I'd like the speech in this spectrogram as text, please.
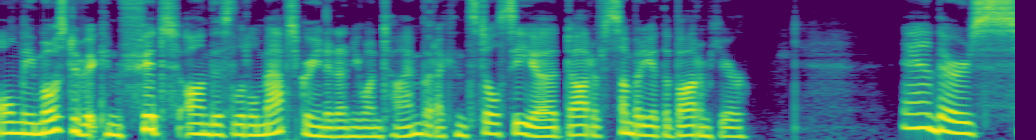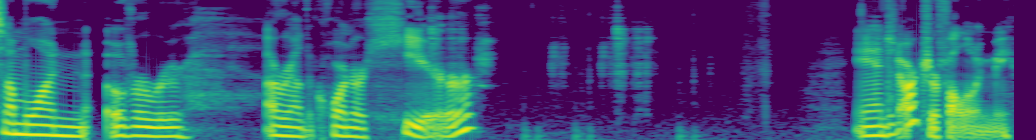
only most of it can fit on this little map screen at any one time, but I can still see a dot of somebody at the bottom here. And there's someone over around the corner here. And an archer following me.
